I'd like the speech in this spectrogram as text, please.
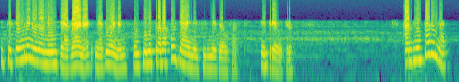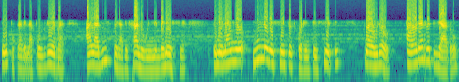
y que se une nuevamente a Branagh y a Dornan, con quienes trabajó ya en el filme Belfast, entre otros. Ambientado en la época de la posguerra, a la víspera de Halloween en Venecia, en el año 1947, Poirot, ahora retirado,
